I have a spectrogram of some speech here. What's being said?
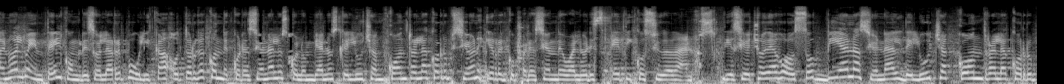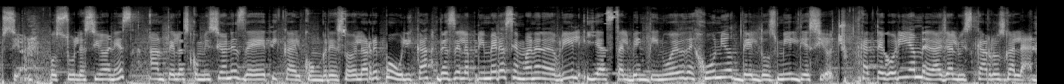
Anualmente, el Congreso de la República otorga condecoración a los colombianos que luchan contra la corrupción y recuperación de valores éticos ciudadanos. 18 de agosto, Día Nacional de Lucha contra la Corrupción. Postulaciones ante las comisiones de ética del Congreso de la República desde la primera semana de abril y hasta el 29 de junio del 2018. Categoría Medalla Luis Carlos Galán.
